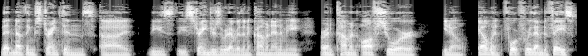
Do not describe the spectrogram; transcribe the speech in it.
that nothing strengthens uh, these these strangers or whatever than a common enemy or a common offshore, you know, ailment for for them to face.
